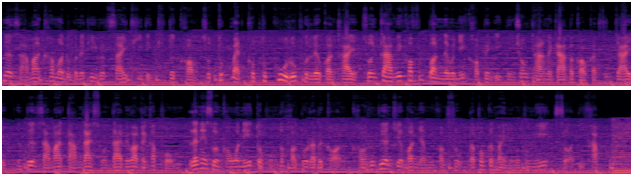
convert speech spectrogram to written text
พื่อนๆ สามารถเข้ามาดูกันได้ที่เว็บไซต์ t d e k c o m สุดทุกแมตช์ครบทุกคู่รู้ผลเร็วก่อนใคร ส่วนการวิเคราะห์ฟุตบอลในวันนี้ขอเป็นอีกหนึ่งช่องทางในการประกอบการตัดสินใจ เพื่อนๆ สามารถตามได้ส่วนได้ไม่ว่ากันครับผม และในส่วนของวันนี้ตัวผมต้องขอตัวลาไปก่อน ขอเพื่อนๆเชียร์บอลอย่างมีความสุข แล้วพบกันใหม่ในวันพรุ่งนี้ สวัสดีครับ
